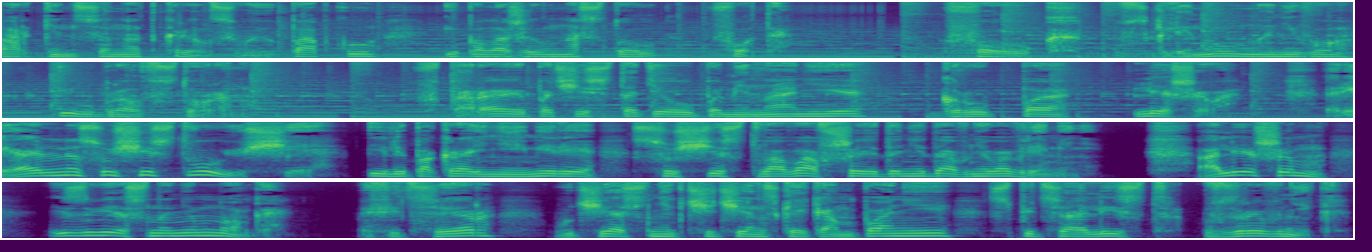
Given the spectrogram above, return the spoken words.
Паркинсон открыл свою папку и положил на стол фото. Фоук взглянул на него и убрал в сторону. Вторая по частоте упоминания — группа Лешева. Реально существующая, или, по крайней мере, существовавшая до недавнего времени. О Лешем известно немного. Офицер, участник чеченской кампании, специалист-взрывник.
